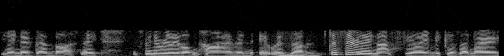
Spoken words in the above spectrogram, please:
you know November, so it's been a really long time, and it was mm-hmm. um, just a really nice feeling because I know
